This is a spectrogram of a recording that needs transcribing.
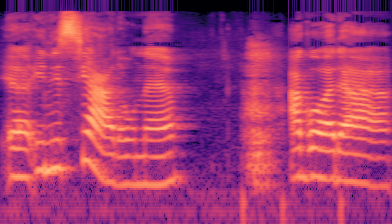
é, iniciaram, né? Agora,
